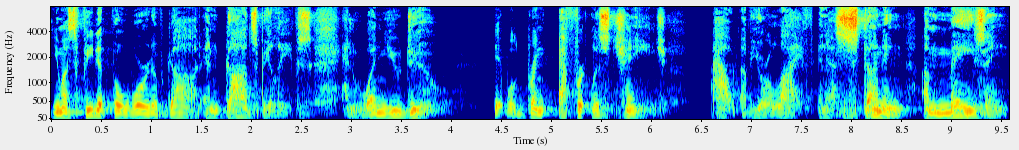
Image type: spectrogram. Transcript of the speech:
You must feed it the Word of God and God's beliefs. And when you do, it will bring effortless change out of your life in a stunning, amazing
